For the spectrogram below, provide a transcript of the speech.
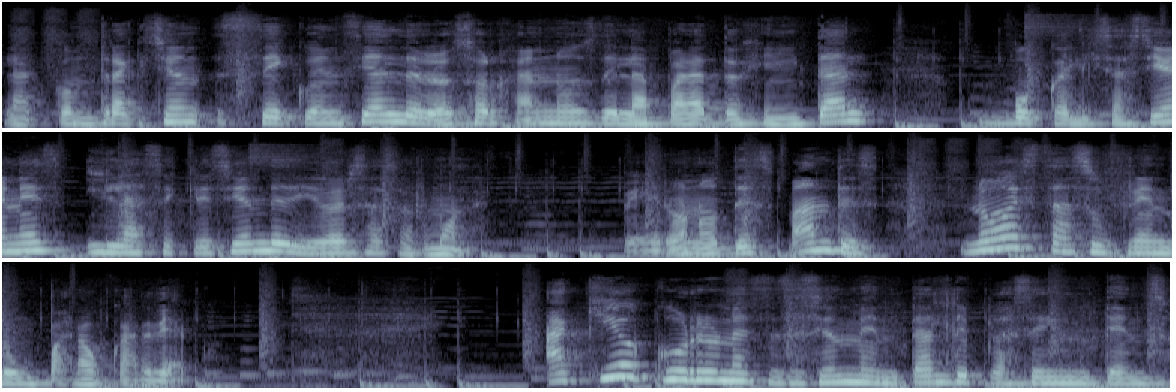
la contracción secuencial de los órganos del aparato genital, vocalizaciones y la secreción de diversas hormonas. Pero no te espantes, no estás sufriendo un paro cardíaco. Aquí ocurre una sensación mental de placer intenso,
